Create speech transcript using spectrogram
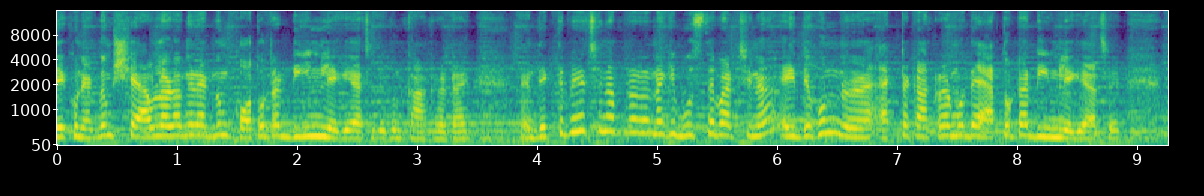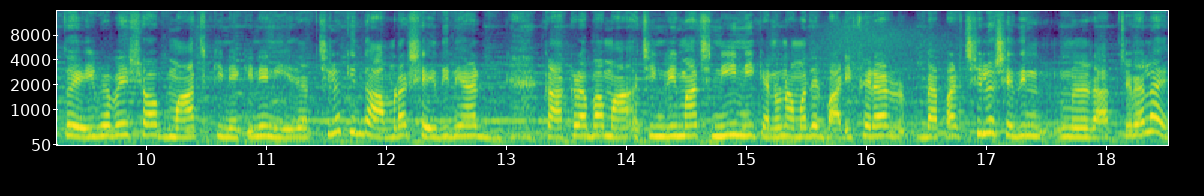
দেখুন, একদম শ্যাওলা রঙের একদম কতটা ডিম লেগে আছে, দেখুন কাঁকড়াটায়। দেখতে পেয়েছেন আপনারা নাকি? বুঝতে পারছি না। এই দেখুন, একটা কাঁকড়ার মধ্যে এতটা ডিম লেগে আছে। তো এইভাবে সব মাছ কিনে কিনে নিয়ে যাচ্ছিল, কিন্তু আমরা সেই দিনে আর কাঁকড়া বা মা, চিংড়ি মাছ নিইনি, কেননা আমাদের বাড়ি ফেরার ব্যাপার ছিল সেদিন রাত্রেবেলায়।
